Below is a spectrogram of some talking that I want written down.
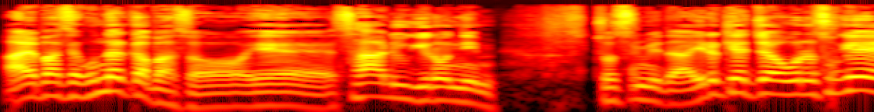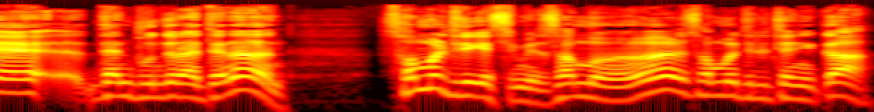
알바생 혼날까 봐서. 예. 4615님. 좋습니다. 이렇게 저 오늘 소개된 분들한테는 선물 드리겠습니다. 선물. 선물 드릴 테니까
